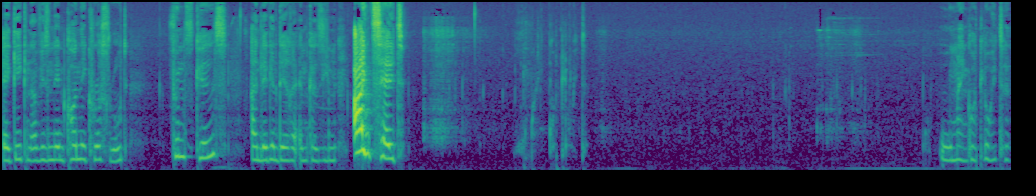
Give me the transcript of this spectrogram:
Äh, Gegner. Wir sind in Conny Crossroad. Fünf Kills. Ein legendärer MK7. Ein Zelt! Oh mein Gott, Leute.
